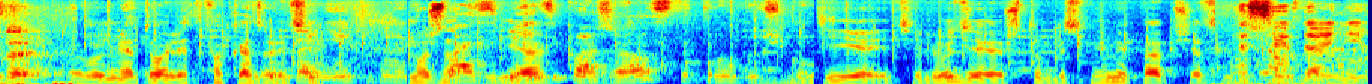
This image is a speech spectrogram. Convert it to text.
куда? Вы мне туалет показываете. Ну, конечно. Можно Возьмите, я... пожалуйста, трубочку. Где эти люди, чтобы с ними пообщаться? До свидания.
